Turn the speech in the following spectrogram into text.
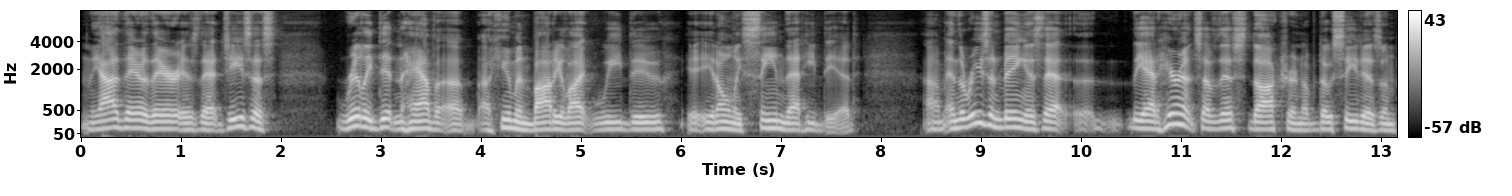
And the idea there is that Jesus really didn't have a, a human body like we do. It, it only seemed that he did. Um, and the reason being is that uh, the adherents of this doctrine of Docetism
